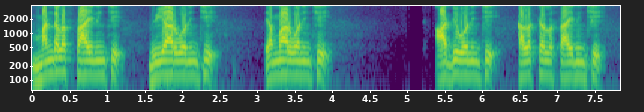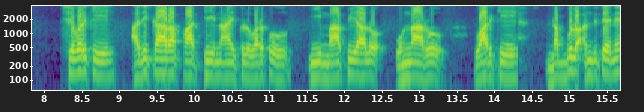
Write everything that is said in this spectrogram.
మండల స్థాయి నుంచి విఆర్ఓ నుంచి ఎంఆర్ఓ నుంచి ఆర్డీఓ నుంచి కలెక్టర్ల స్థాయి నుంచి చివరికి అధికార పార్టీ నాయకుల వరకు ఈ మాఫియాలో ఉన్నారు. వారికి డబ్బులు అందితేనే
